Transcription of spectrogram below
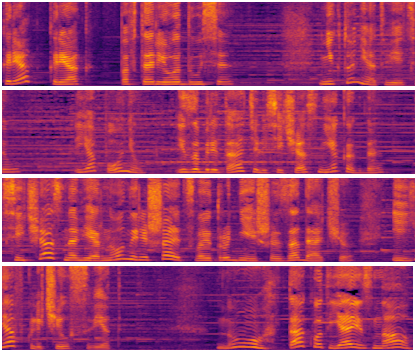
«Кряк-кряк!» – повторила Дуся. Никто не ответил. Я понял, изобретателю сейчас некогда – Сейчас, наверное, он и решает свою труднейшую задачу, и я включил свет. Ну, так вот я и знал.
